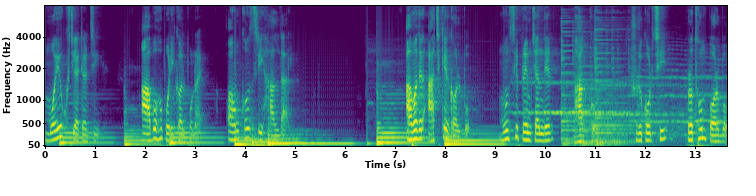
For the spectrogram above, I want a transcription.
ময়ূখ চ্যাটার্জি। আবহ পরিকল্পনায় অঙ্কন শ্রী হালদার। আমাদের আজকের গল্প মুন্সি প্রেমচন্দের ভাগ্য। শুরু করছি প্রথম পর্ব।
